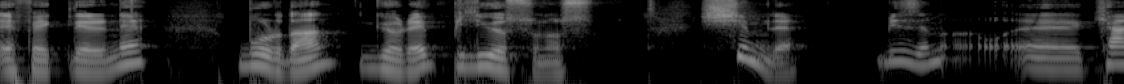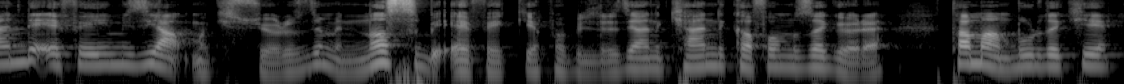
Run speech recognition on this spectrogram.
efektlerini buradan görebiliyorsunuz. Şimdi bizim e, kendi efeğimizi yapmak istiyoruz değil mi? Nasıl bir efekt yapabiliriz? Yani kendi kafamıza göre. Tamam buradaki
